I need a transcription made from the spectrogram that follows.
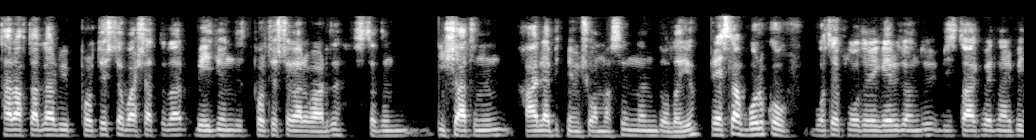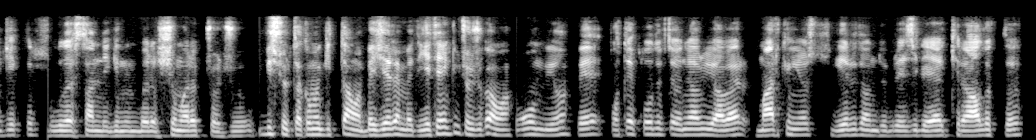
taraftarlar bir protesto başlattılar. Belediyenin protestolar vardı. Stadın inşaatının hala bitmemiş olmasından dolayı. Preslav Borukov Botev Plovdiv'e geri döndü. Bizi takip edenler bilecektir. Bulgaristan Ligi'nin böyle şımarık çocuğu. Bir sürü takıma gitti ama beceremedi. Yetenekli bir çocuk ama olmuyor. Ve Botev Plovdiv'de önemli bir haber. Marquinhos geri döndü Brezilya'ya. Kiralıktı.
